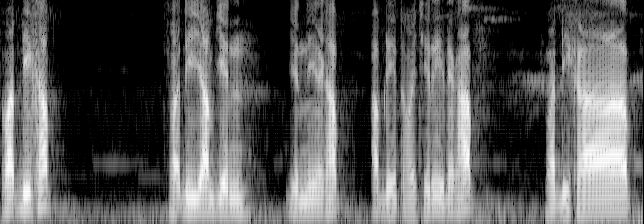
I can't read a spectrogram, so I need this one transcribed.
สวัสดีครับ สวัสดียามเย็นเย็นนี้นะครับ อัปเดตหอยเชอรี่นะครับ สวัสดีครับ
